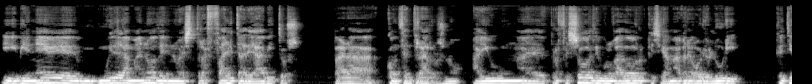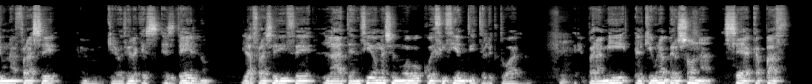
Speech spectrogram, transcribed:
y viene muy de la mano de nuestra falta de hábitos para concentrarnos, ¿no? Hay un eh, profesor divulgador que se llama Gregorio Luri que tiene una frase, quiero decirle que es, es de él, ¿no? y la frase dice, la atención es el nuevo coeficiente intelectual. Para mí, el que una persona sea capaz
